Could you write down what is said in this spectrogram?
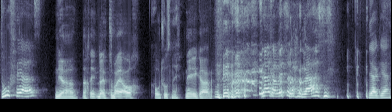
Du fährst? Ja, nach den, das war ja auch. Oh, tu's nicht. Nee, egal. Sarah, willst du noch ein Glas? Ja, gerne.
